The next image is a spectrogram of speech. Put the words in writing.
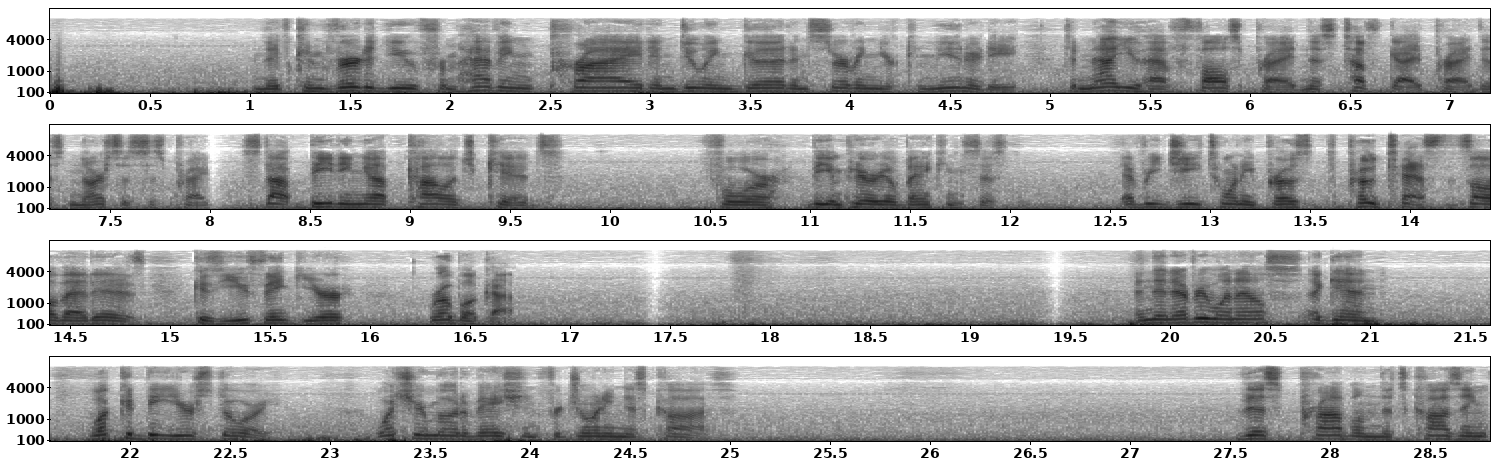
And they've converted you from having pride and doing good and serving your community to now you have false pride and this tough guy pride, this narcissist pride. Stop beating up college kids for the imperial banking system every G20 pro- protest. That's all that is, because you think you're Robocop. And then everyone else, again, what could be your story? What's your motivation for joining this cause? This problem that's causing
